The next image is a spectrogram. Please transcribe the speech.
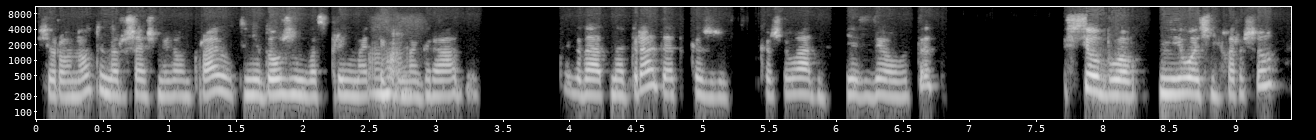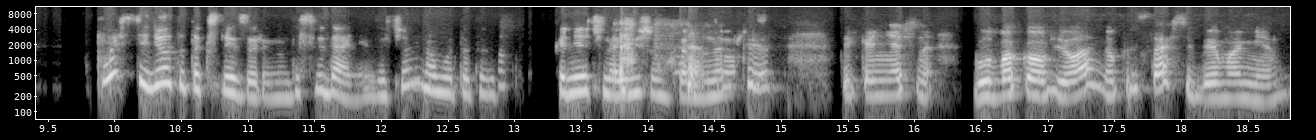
все равно ты нарушаешь миллион правил, ты не должен воспринимать как Мгм. награду. Тогда от награды откажи. Скажи, ладно, я сделал вот это. Все было не очень хорошо. Пусть идет это к Слизерину. До свидания. Зачем нам вот это конечная вишенка ты, конечно, глубоко взяла, но представь себе момент,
